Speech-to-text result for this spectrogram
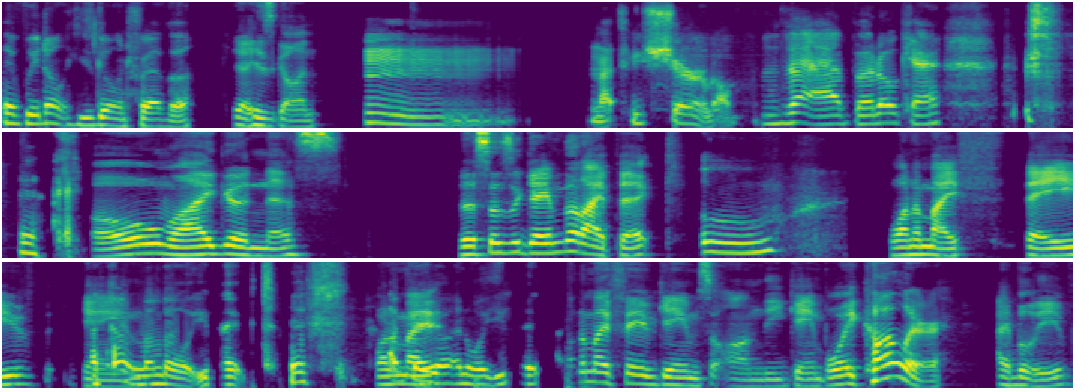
if we don't, he's going forever. Yeah, he's gone. Hmm. Not too sure about that, but okay. Oh my goodness. This is a game that I picked. Ooh. One of my fave games. I can't remember what you picked. One of I've my what you picked. one of my fave games on the Game Boy Color, I believe.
